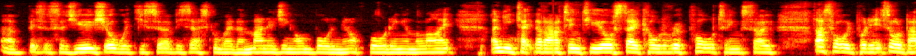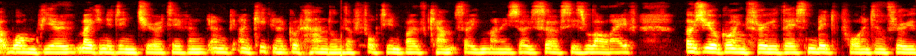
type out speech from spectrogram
uh, business as usual with your service desk and where they're managing onboarding and offboarding and the like. And you can take that out into your stakeholder reporting. So that's what we put in. It's all about one view, making it intuitive and, and, and keeping a good handle with a foot in both camps so you can manage those services live as you're going through this midpoint and through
